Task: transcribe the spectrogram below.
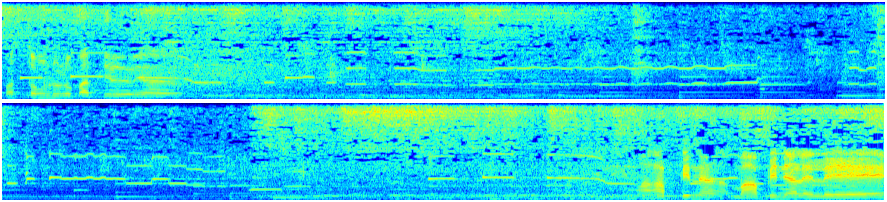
Potong dulu patilnya. Maafin ya, maafin ya Lele.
